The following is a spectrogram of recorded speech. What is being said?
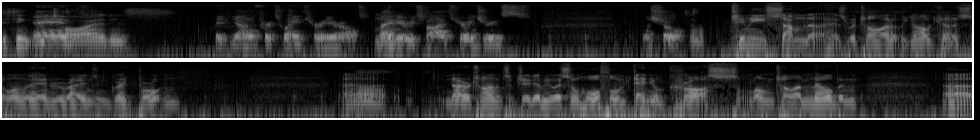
you think And- retired is. A bit young for a 23 year old. Maybe retired through injuries. Not sure. Timmy Sumner has retired at the Gold Coast, along with Andrew Raines and Greg Broughton. Uh, no retirements at GWS or Hawthorn. Daniel Cross, long-time Melbourne, uh,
